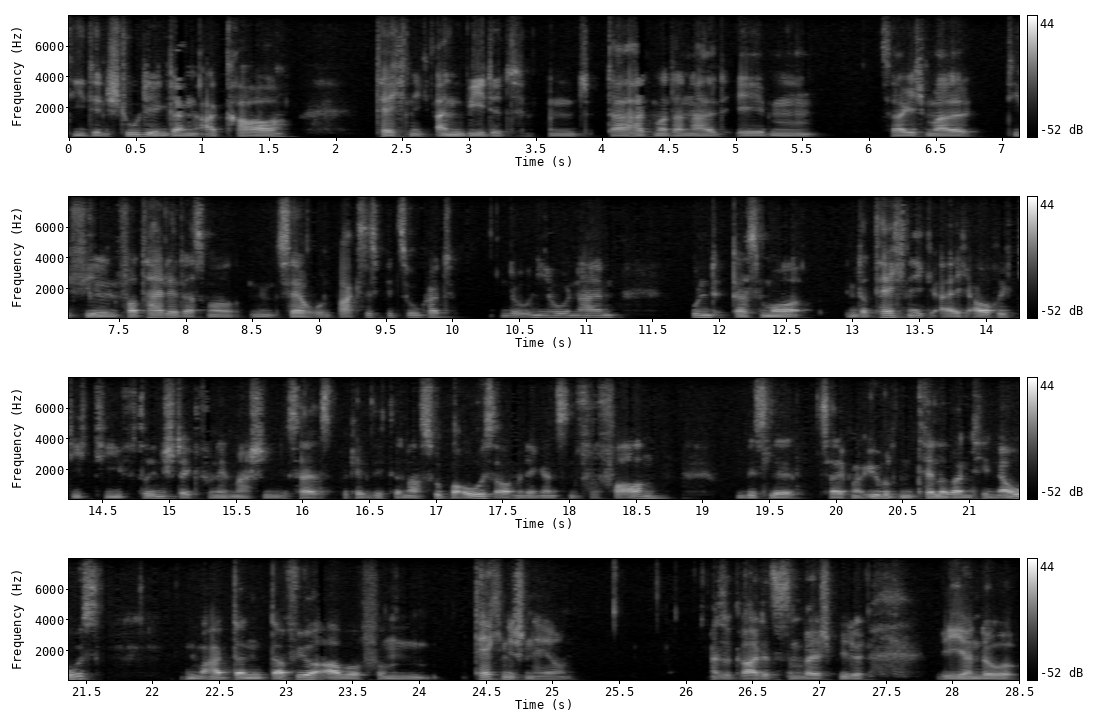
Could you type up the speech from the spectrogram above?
die den Studiengang Agrartechnik anbietet. Und da hat man dann halt eben, sage ich mal, die vielen Vorteile, dass man einen sehr hohen Praxisbezug hat in der Uni Hohenheim und dass man in der Technik eigentlich auch richtig tief drinsteckt von den Maschinen. Das heißt, man kennt sich danach super aus, auch mit den ganzen Verfahren, ein bisschen, sag ich mal, über den Tellerrand hinaus. Und man hat dann dafür aber vom Technischen her, also gerade jetzt zum Beispiel wie hier an der,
